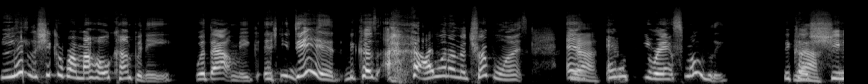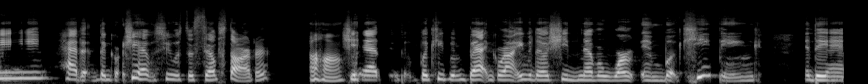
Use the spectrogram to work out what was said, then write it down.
Literally, she could run my whole company without me. And she did because I went on a trip once and yeah. everything ran smoothly because yeah. she had the she had she was the self starter. Uh-huh. She had the bookkeeping background, even though she'd never worked in bookkeeping. And then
